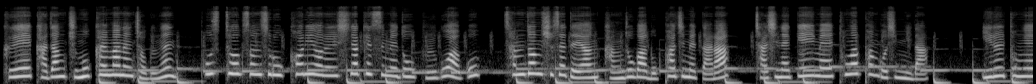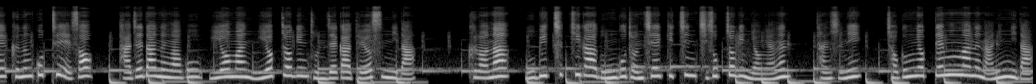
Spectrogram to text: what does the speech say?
그의 가장 주목할 만한 적응은 포스트업 선수로 커리어를 시작했음에도 불구하고 3점 슛에 대한 강조가 높아짐에 따라 자신의 게임에 통합한 것입니다. 이를 통해 그는 코트에서 다재다능하고 위험한 위협적인 존재가 되었습니다. 그러나 노비츠키가 농구 전체에 끼친 지속적인 영향은 단순히 적응력 때문만은 아닙니다.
